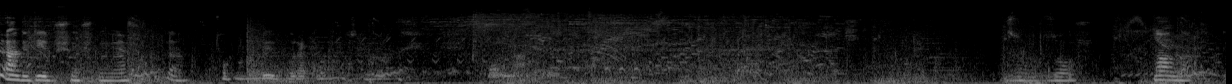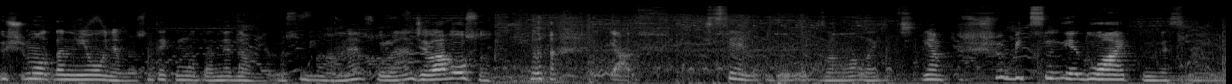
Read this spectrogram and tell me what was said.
herhalde diye düşünmüştüm ya. Şurada. Topu bir bırakmam için. Zor. Valla. Üçlü moddan niye oynamıyorsun? Tekli moddan neden oynamıyorsun? Bilmem ne. Soruların cevabı olsun. ya hiç sevmiyorum böyle o zaman vallahi hiç. Yani şu bitsin diye dua ettim resmen ya.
